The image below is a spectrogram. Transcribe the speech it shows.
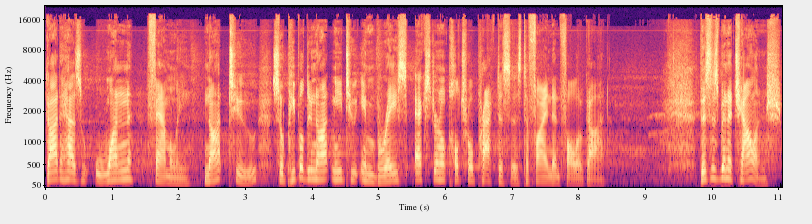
God has one family, not two, so people do not need to embrace external cultural practices to find and follow God. This has been a challenge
